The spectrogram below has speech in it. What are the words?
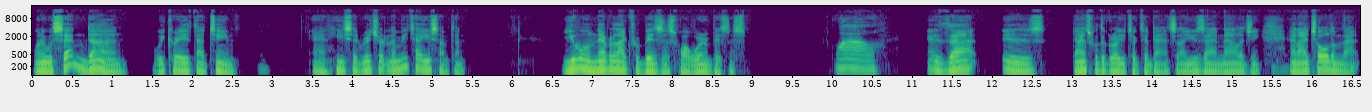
When it was said and done, we created that team. And he said, Richard, let me tell you something. You will never lack for business while we're in business. Wow. And that is dance with the girl you took to dance. And I use that analogy. And I told him that.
